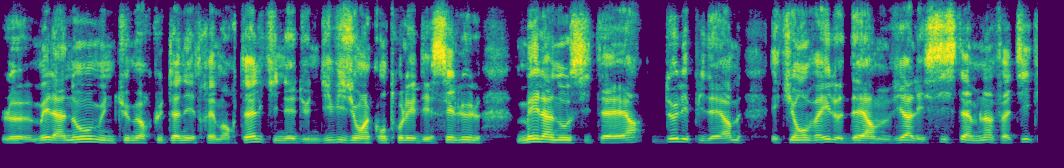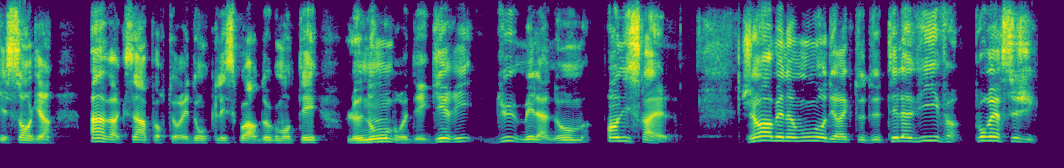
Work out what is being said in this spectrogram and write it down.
le mélanome, une tumeur cutanée très mortelle qui naît d'une division incontrôlée des cellules mélanocytaires de l'épiderme et qui envahit le derme via les systèmes lymphatiques et sanguins. Un vaccin apporterait donc l'espoir d'augmenter le nombre des guéris du mélanome en Israël. Gérard Benamour, direct de Tel Aviv pour RCJ.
